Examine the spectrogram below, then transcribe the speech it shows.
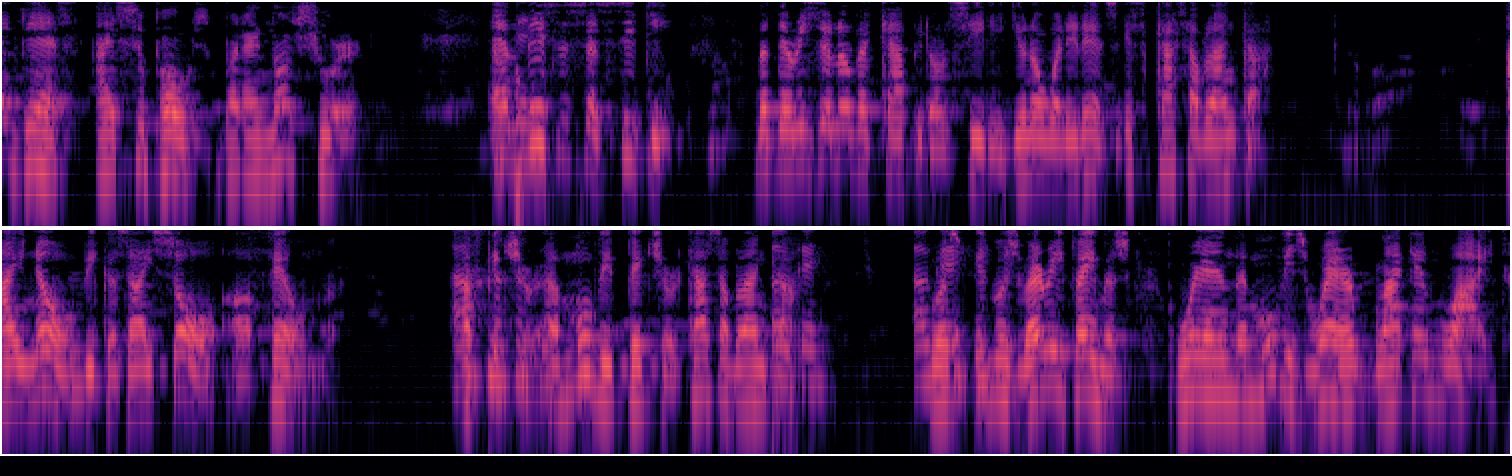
I guess, I suppose, but I'm not sure. And Okay. this is a city, but there is another capital city. You know what it is? It's Casablanca. I know because I saw a film, a Ah, picture, a movie picture, Casablanca. okay. Okay. Was, it was very famous when the movies were black and white.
